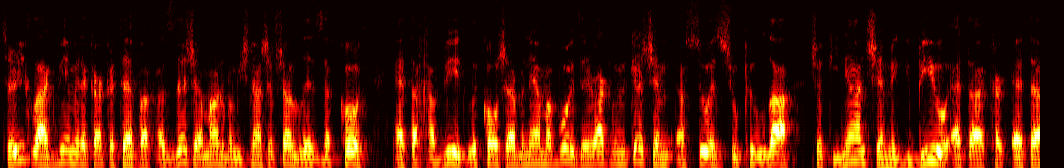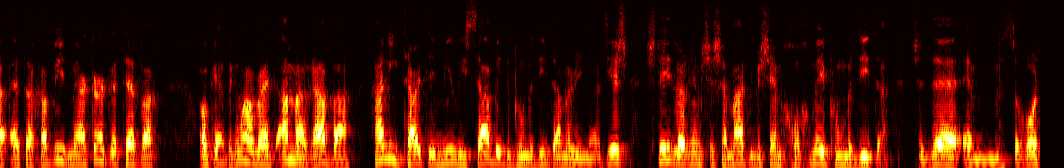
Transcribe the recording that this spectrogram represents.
צריך להגביה מן הקרקע טפח. אז זה שאמרנו במשנה שאפשר לזכות את החבית לכל שאר בני המבוי, זה רק במקרה שהם עשו איזושהי פעולה של קניין, שהם הגביהו את, את, את החבית מהקרקע טפח. אוקיי, אז הגמרא אומרת, אמר רבא, הני תרתי מילי סבי דפומדיתא אמרינו. אז יש שתי דברים ששמעתי בשם חוכמי פומדיתא, שזה מסורות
